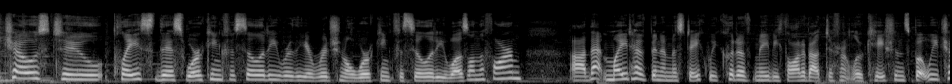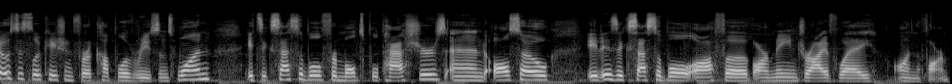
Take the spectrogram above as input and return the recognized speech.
chose to place this working facility where the original working facility was on the farm. Uh, that might have been a mistake. We could have maybe thought about different locations, but we chose this location for a couple of reasons. One, it's accessible for multiple pastures, and also it is accessible off of our main driveway on the farm.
